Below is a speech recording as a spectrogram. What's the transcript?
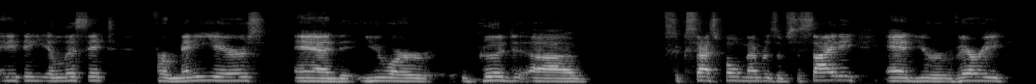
anything illicit for many years, and you are good, uh, successful members of society, and you're very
